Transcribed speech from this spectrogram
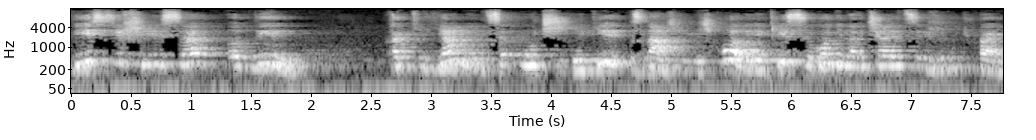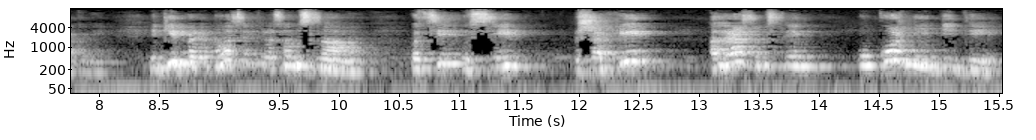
261 харків'яни це учні, які з нашої школи, які сьогодні навчаються і живуть в Харкові, які переносять разом з нами оці усі жахи, але разом з тим у кожній біді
